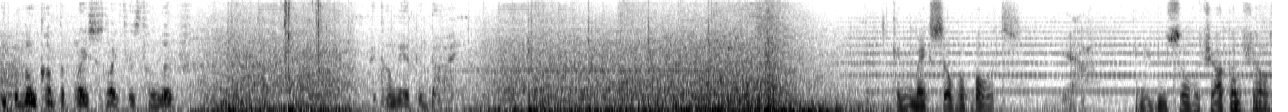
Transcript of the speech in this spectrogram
People don't come to places like this to live. Come here to die. Can you make silver bullets? Yeah. Can you do silver shotgun shells?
